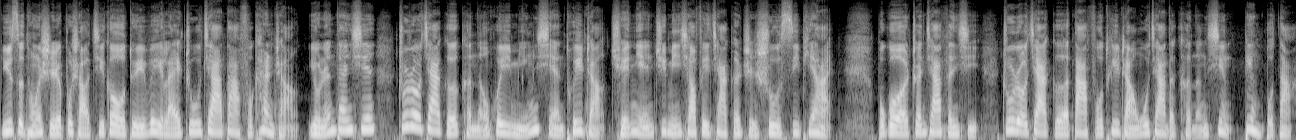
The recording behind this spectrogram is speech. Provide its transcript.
与此同时，不少机构对未来猪价大幅看涨。有人担心，猪肉价格可能会明显推涨全年居民消费价格指数 CPI。不过，专家分析，猪肉价格大幅推涨物价的可能性并不大。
